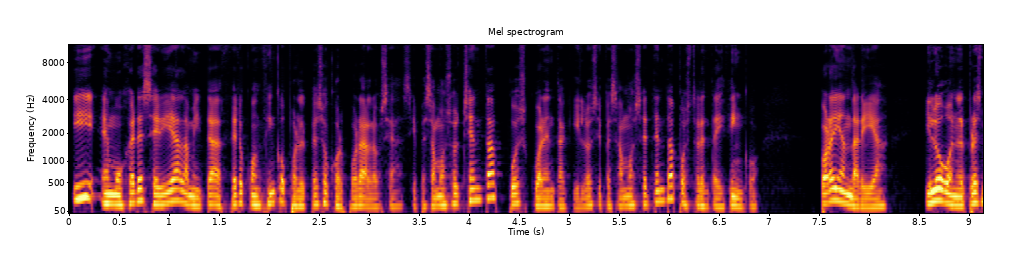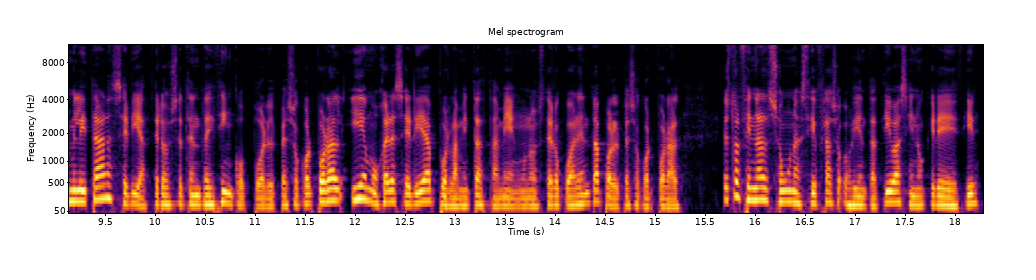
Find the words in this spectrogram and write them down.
y en mujeres sería la mitad, 0,5 por el peso corporal, o sea, si pesamos 80, pues 40 kilos, si pesamos 70, pues 35. Por ahí andaría. Y luego en el press militar sería 0,75 por el peso corporal y en mujeres sería por la mitad también, unos 0,40 por el peso corporal. Esto al final son unas cifras orientativas y no quiere decir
